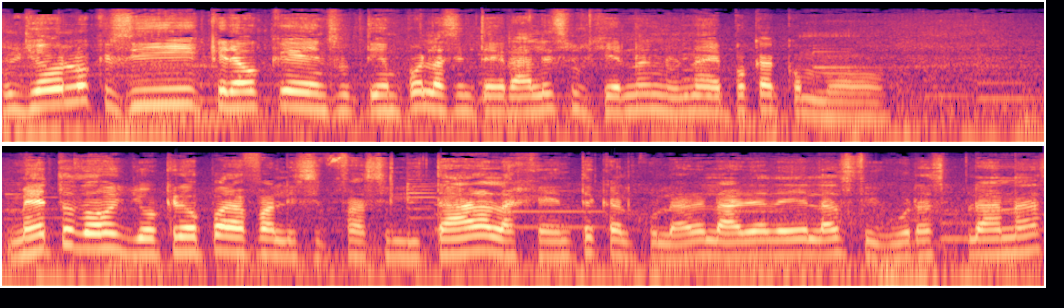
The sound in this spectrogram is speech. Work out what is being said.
pues yo lo que sí creo que en su tiempo las integrales surgieron en una época como método, yo creo para facilitar a la gente calcular el área de las figuras planas.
